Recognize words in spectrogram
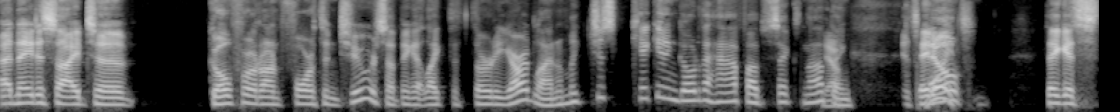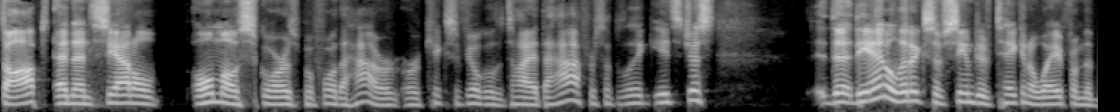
and they decide to go for it on fourth and two or something at like the 30 yard line. I'm like, just kick it and go to the half up six nothing it's they don't- they get stopped and then Seattle almost scores before the half or, or kicks a field goal to tie at the half or something. Like it's just the the analytics have seemed to have taken away from the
